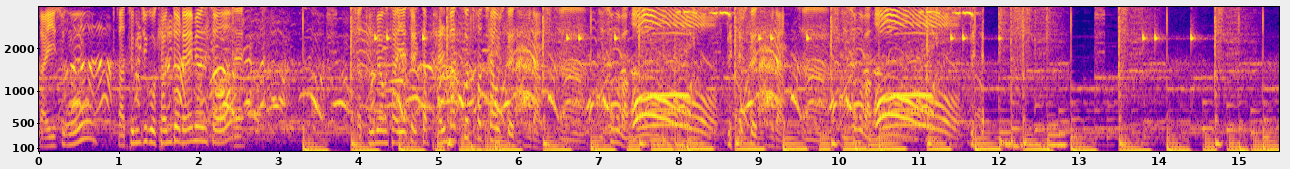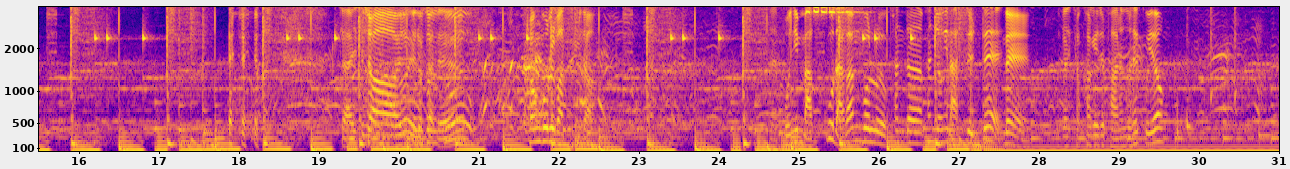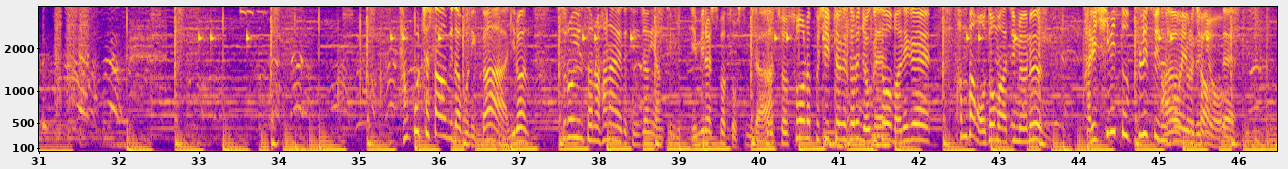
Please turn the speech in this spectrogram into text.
자 이승우 자 등지고 견뎌내면서 네. 자두 명 사이에서 일단 발 맞고 터치아웃 됐습니다. 자 이승우 맞고. 오 네. 됐습니다. 자 이승우 맞고. 오 자 이승우 자 선수 이승우. 선수 경고를 받습니다. 네, 본인 맞고 나간 걸로 판단 판정이 났을 때 네. 약간 격하게 이제 반응을 했고요. 한 골차 싸움이다 보니까 이런 스로인 선을 하나에도 굉장히 양팀 예민할 수밖에 없습니다. 그렇죠. 수원 FC 입장에서는 여기서 네. 만약에 한 방 얻어 맞으면은 다리 힘이 또 풀릴 수 있는 아유, 상황이거든요. 그렇죠. 네.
